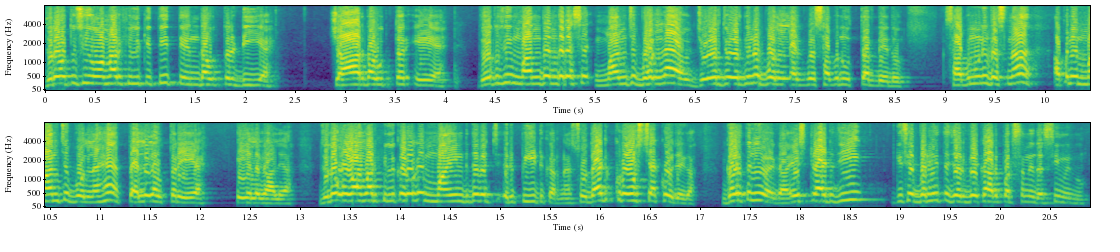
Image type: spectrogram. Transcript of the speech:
ਜਦੋਂ ਤੁਸੀਂ OMR ਫਿਲ ਕੀਤੀ, ਤਿੰਨ ਦਾ ਉੱਤਰ D ਹੈ। ਚਾਰ ਦਾ ਉੱਤਰ A ਹੈ। ਜਦੋਂ ਤੁਸੀਂ ਮਨ ਦੇ ਅੰਦਰ ਐਸੇ ਮਨ 'ਚ ਬੋਲਣਾ ਹੈ ਜ਼ੋਰ ਜ਼ੋਰ ਦੀ ਨਾ ਬੋਲਣ ਲੱਗ ਪਏ, ਸਭ ਨੂੰ ਉੱਤਰ ਦੇ ਦਿਓ। ਸਭ ਨੂੰ ਨਹੀਂ ਦੱਸਣਾ, ਆਪਣੇ ਮਨ 'ਚ ਬੋਲਣਾ ਹੈ, ਪਹਿਲੇ ਦਾ ਉੱਤਰ A ਹੈ। A ਲਗਾ ਲਿਆ। ਜਦੋਂ OMR ਫਿਲ ਕਰੋਗੇ ਮਾਈਂਡ ਦੇ ਵਿੱਚ ਰਿਪੀਟ ਕਰਨਾ। ਸੋ ਦੈਟ ਕ੍ਰੋਸ ਚੈੱਕ ਹੋ ਜਾਏਗਾ। ਗਲਤ ਨਹੀਂ ਹੋਏਗਾ। ਇਹ ਸਟ੍ਰੈਟਜੀ ਕਿਸੇ ਬੜੇ ਤਜਰਬੇਕਾਰ ਪਰਸਨ ਨੇ ਦੱਸੀ ਮੈਨੂੰ।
